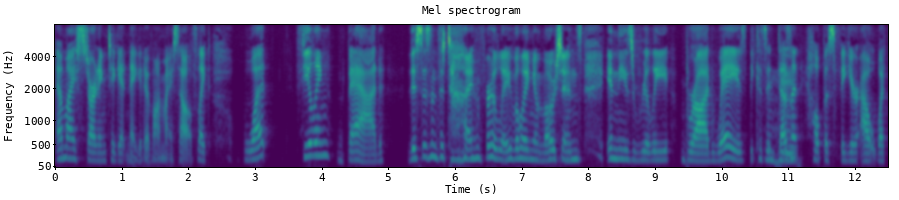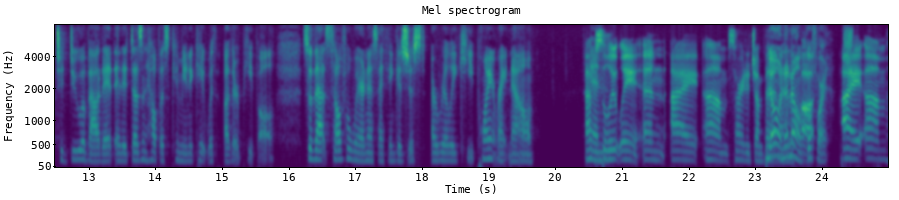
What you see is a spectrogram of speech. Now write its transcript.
Am I starting to get negative on myself? Like, what feeling bad this isn't the time for labeling emotions in these really broad ways because it mm-hmm. doesn't help us figure out what to do about it and it doesn't help us communicate with other people. So, that self awareness, I think, is just a really key point right now. Absolutely. And, and I, um, sorry to jump in. No, no, no, go for it. I, um,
